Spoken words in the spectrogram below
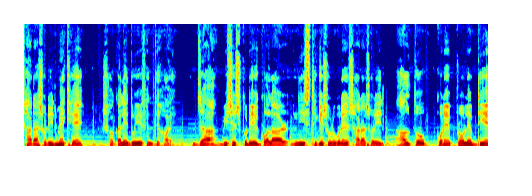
সারা শরীর মেখে সকালে ধুয়ে ফেলতে হয়, যা বিশেষ করে গলার নিচ থেকে শুরু করে সারা শরীর আলতো করে প্রলেপ দিয়ে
